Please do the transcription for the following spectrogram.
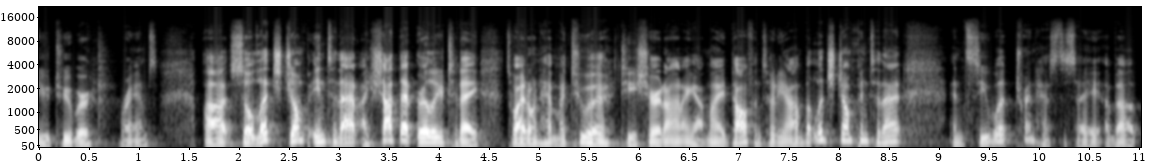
YouTuber Rams. Uh, so let's jump into that. I shot that earlier today. That's why I don't have my Tua t-shirt on. I got my Dolphins hoodie on. But let's jump into that and see what Trent has to say about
